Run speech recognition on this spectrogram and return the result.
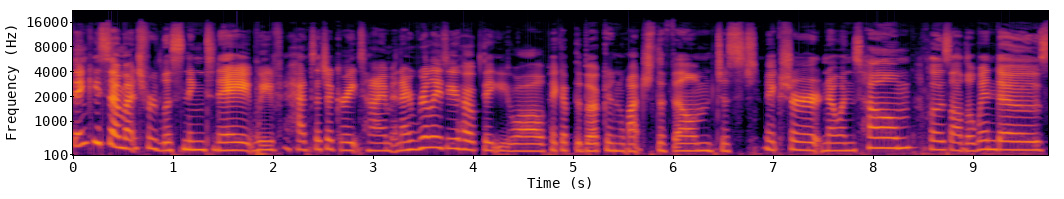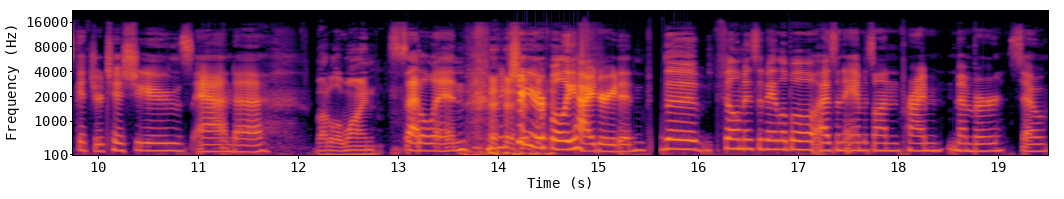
Thank you so much for listening today. We've had such a great time, and I really do hope that you all pick up the book and watch the film. Just make sure no one's home, close all the windows, get your tissues, and uh, Bottle of wine. settle in. make sure you're fully hydrated. The film is available as an Amazon Prime member, so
